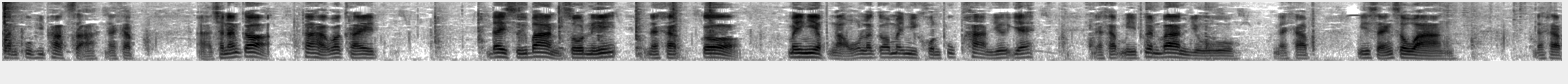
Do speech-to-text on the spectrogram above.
ท่านผู้พิพากษานะครับฉะนั้นก็ถ้าหากว่าใครได้ซื้อบ้านโซนนี้นะครับ ก็ไม่เงียบเหงาแล้วก็ไม่มีคนพลุกพ่านเยอะแยะ นะครับ มีเพื่อนบ้านอยู่นะครับ มีแสงสว่างนะครับ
